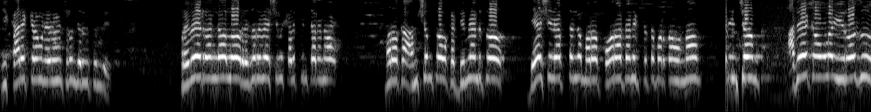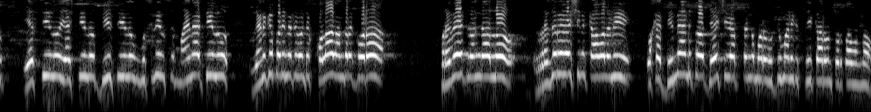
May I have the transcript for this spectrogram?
ఈ కార్యక్రమం నిర్వహించడం జరుగుతుంది. ప్రైవేట్ రంగాల్లో రిజర్వేషన్ కల్పించాలని మరొక అంశంతో ఒక డిమాండ్తో దేశవ్యాప్తంగా మరో పోరాటానికి సిద్ధపడతా ఉన్నాం. అదే కావులో ఈరోజు ఎస్సీలు ఎస్టీలు బీసీలు ముస్లిమ్స్ మైనార్టీలు వెనుకబడినటువంటి కులాలందరూ కూడా ప్రైవేట్ రంగాల్లో రిజర్వేషన్ కావాలని ఒక డిమాండ్తో దేశవ్యాప్తంగా మరో ఉద్యమానికి శ్రీకారం చుడతా ఉన్నాం.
